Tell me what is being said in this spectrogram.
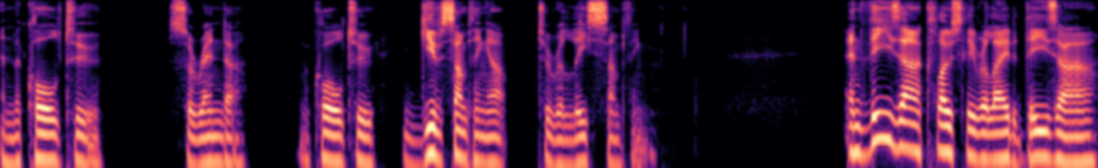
and the call to surrender, the call to give something up, to release something. And these are closely related. These are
